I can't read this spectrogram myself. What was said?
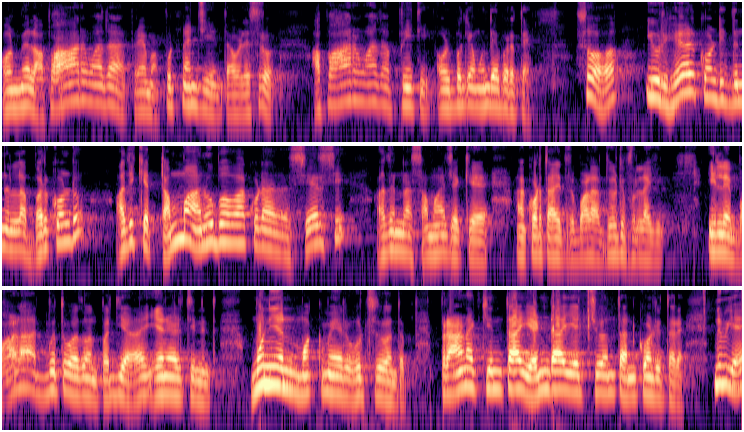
ಅವನ ಮೇಲೆ ಅಪಾರವಾದ ಪ್ರೇಮ, ಪುಟ್ನಂಜಿ ಅಂತ ಅವಳ ಹೆಸರು. ಅಪಾರವಾದ ಪ್ರೀತಿ ಅವಳ ಬಗ್ಗೆ ಮುಂದೆ ಬರುತ್ತೆ. ಸೊ ಇವ್ರು ಹೇಳ್ಕೊಂಡಿದ್ದನ್ನೆಲ್ಲ ಬರ್ಕೊಂಡು ಅದಕ್ಕೆ ತಮ್ಮ ಅನುಭವ ಕೂಡ ಸೇರಿಸಿ ಅದನ್ನು ಸಮಾಜಕ್ಕೆ ಕೊಡ್ತಾಯಿದ್ರು ಭಾಳ ಬ್ಯೂಟಿಫುಲ್ಲಾಗಿ ಇಲ್ಲೇ ಭಾಳ ಅದ್ಭುತವಾದ ಒಂದು ಪದ್ಯ ಏನು ಹೇಳ್ತೀನಿ ಅಂತ. ಮುನಿಯನ್ ಮಕ್ಕ ಮೇಲೆ ಹುಟ್ಟಿಸು ಅಂತ. ಪ್ರಾಣಕ್ಕಿಂತ ಎಂಡ ಹೆಚ್ಚು ಅಂತ ಅಂದ್ಕೊಂಡಿರ್ತಾರೆ ನಿಮಗೆ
